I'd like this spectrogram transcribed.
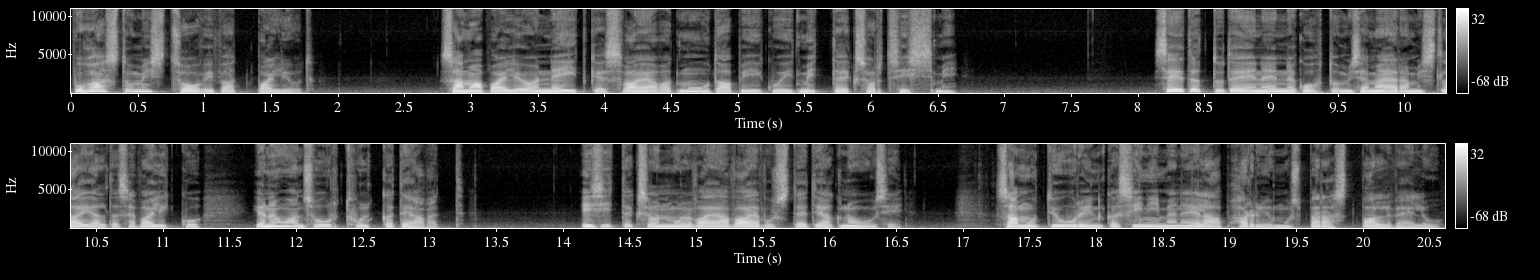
puhastumist soovivad paljud. sama palju on neid, kes vajavad muud abi, kuid mitte eksortsismi. seetõttu teen enne kohtumise määramist laialdase valiku ja nõuan suurt hulka teavet. esiteks on mul vaja vaevuste diagnoosi samuti uurin, kas inimene elab harjumuspärast palveelu.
